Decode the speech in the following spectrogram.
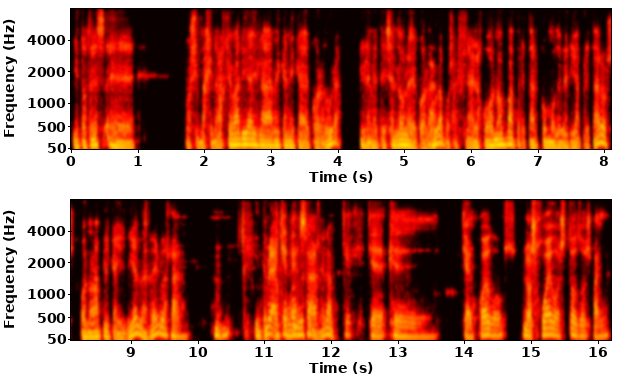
Y entonces, eh, pues imaginaos que varíais la mecánica de cordura y le metéis el doble de cordura, pues al final el juego no va a apretar como debería apretaros o no lo aplicáis bien las reglas. Claro. hay que pensar que, que el juegos, los juegos todos, vaya,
